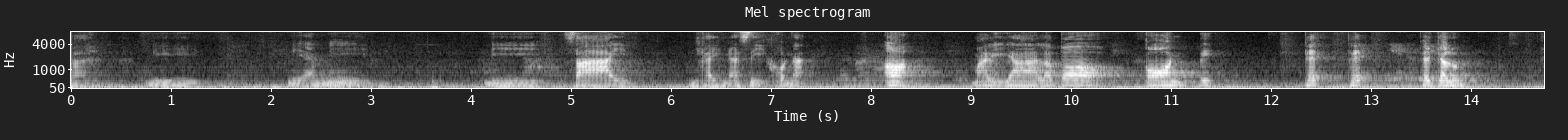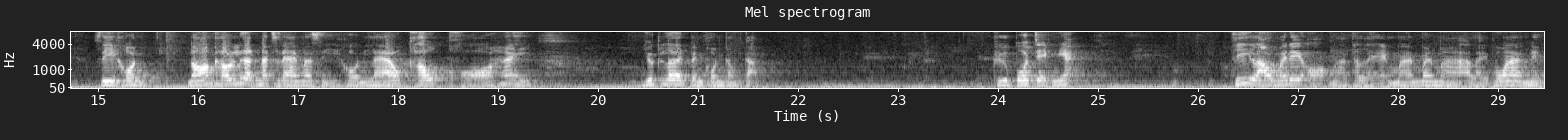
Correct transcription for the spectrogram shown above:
อ่ามีมีแอมมี่ มีทราย มีใครอีกนะสี่คนอะอ๋อมาริยาแล้วก็กรเอ้เพชรเพชรเพชรกรุณสี่คน น้องเขาเลือกนักแสดงมาสี่คนแล้วเขาขอให้ ยุทธเลิศเป็นคนกำกับ คือโปรเจกต์เนี้ยที่เราไม่ได้ออกมาแถลงมามามาอะไร เพราะว่าหนึ่ง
